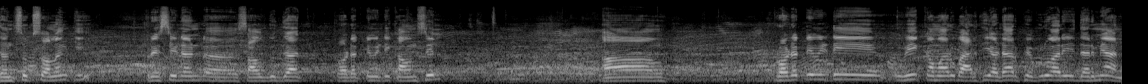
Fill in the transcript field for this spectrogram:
Dhansukh Solanki, president south Gujarat productivity council. Productivity week અમારું બારથી અઢાર ફેબ્રુઆરી દરમિયાન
